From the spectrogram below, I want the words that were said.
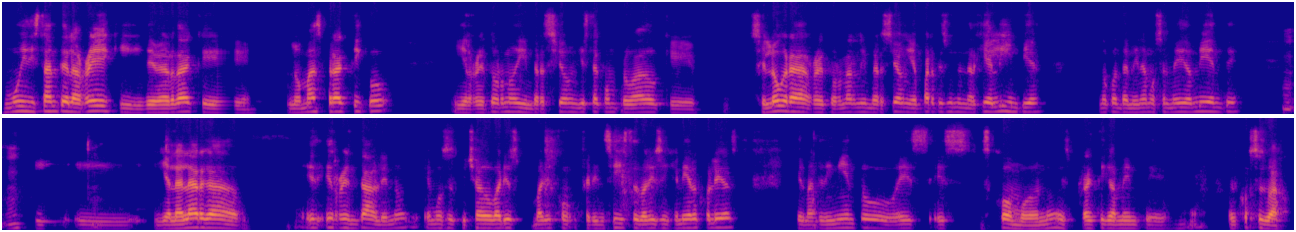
muy distantes de la red y de verdad que lo más práctico y el retorno de inversión ya está comprobado que se logra retornar la inversión y aparte es una energía limpia, no contaminamos el medio ambiente y, y, a la larga es, rentable, ¿no? Hemos escuchado varios, varios conferencistas, varios ingenieros, colegas, que el mantenimiento es, es, es cómodo, ¿no? Es prácticamente, el costo es bajo.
